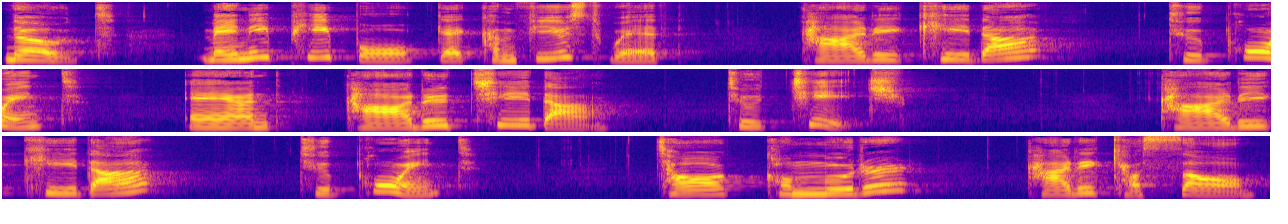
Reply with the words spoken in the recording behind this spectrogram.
Note, many people get confused with 가리키다, to point, and 가르치다, to teach. 가리키다, to point. 저 건물을 가리켰어.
